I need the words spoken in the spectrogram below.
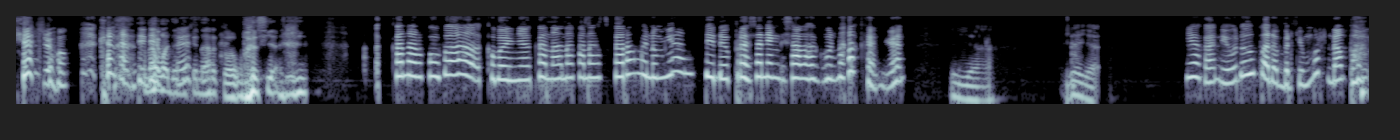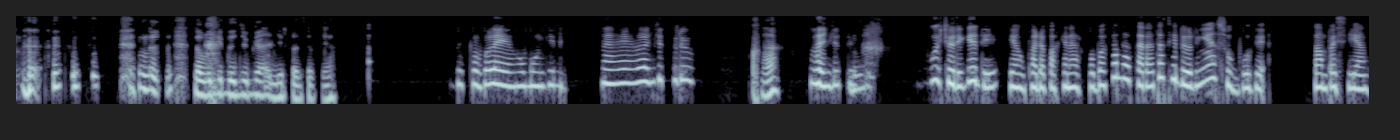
Iya dong, kan Kenapa jadi ke narkoba sih anjing? kan narkoba kebanyakan anak-anak sekarang minumnya antidepresan yang disalahgunakan kan? Iya. Iya ya. Iya kan? Ya udah lu pada berjemur kenapa? Nggak nggak begitu juga anjir konsepnya. Nggak boleh ya ngomong gini. Nah, ya lanjut Bro. Hah? Lanjut deh. Gue curiga deh yang pada pakai narkoba kan rata-rata tidurnya subuh ya sampai siang.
